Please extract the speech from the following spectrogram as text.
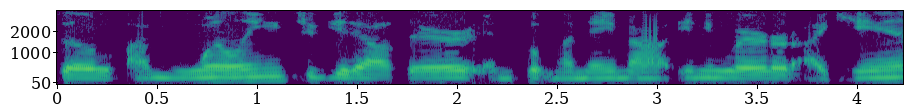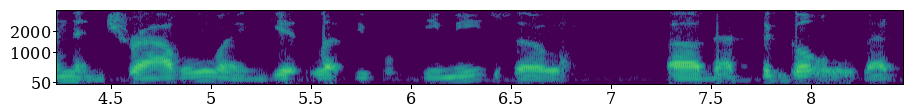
So I'm willing to get out there and put my name out anywhere I can and travel and get let people see me. So uh, that's the goal. That's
